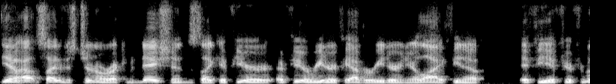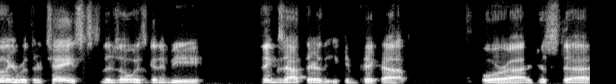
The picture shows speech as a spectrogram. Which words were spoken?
you know, outside of just general recommendations, like if you're if you're a reader, if you have a reader in your life, you know, if you if you're familiar with their tastes, there's always going to be things out there that you can pick up, or uh, just uh,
